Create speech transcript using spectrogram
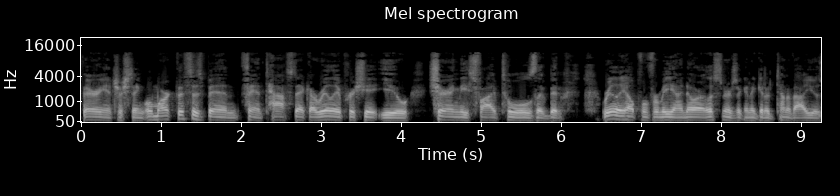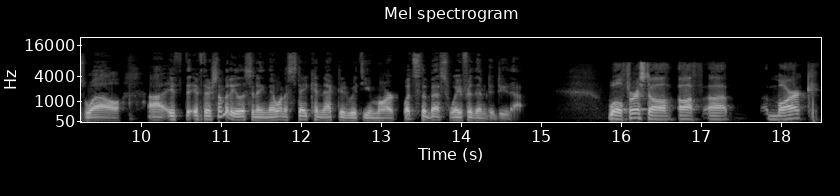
Very interesting. Well, Mark, this has been fantastic. I really appreciate you sharing these five tools. They've been really helpful for me. I know our listeners are going to get a ton of value as well. Uh, if, if there's somebody listening, they want to stay connected with you, Mark, what's the best way for them to do that? Well, first off, off uh, mark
